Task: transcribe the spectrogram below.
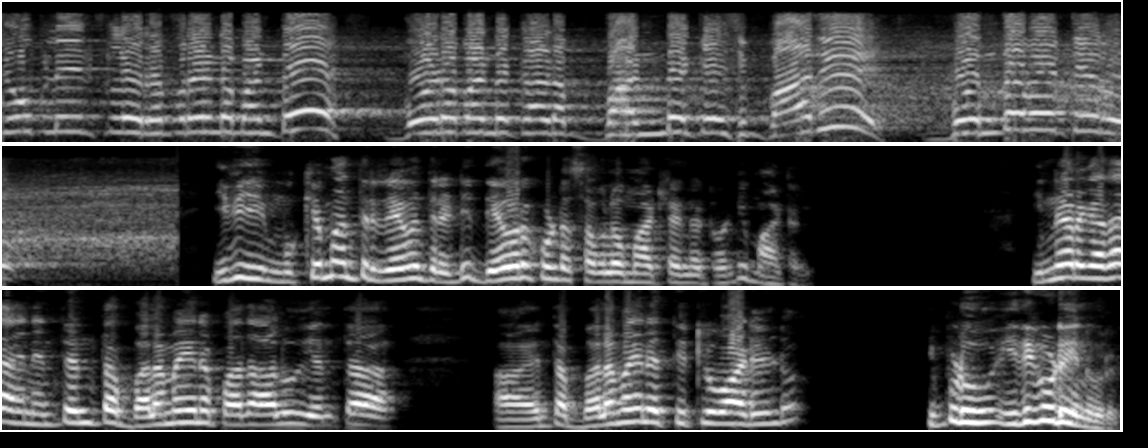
జూబ్లీస్లో రెఫరెండం అంటే బోడబండ కాడ బండకేసి బాది బొంద పెట్టారు ఇవి ముఖ్యమంత్రి రేవంత్ రెడ్డి దేవరకొండ సభలో మాట్లాడినటువంటి మాటలు. విన్నారు కదా ఆయన ఎంతెంత బలమైన పదాలు ఎంత ఎంత బలమైన తిట్లు వాడిండు? ఇప్పుడు ఇది కూడా ఇనురు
